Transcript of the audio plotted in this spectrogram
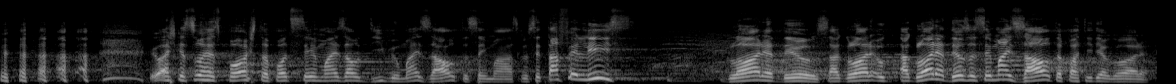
Eu acho que a sua resposta pode ser mais audível, mais alta sem máscara. Você está feliz? Glória a Deus. A glória, a glória a Deus vai ser mais alta a partir de agora.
